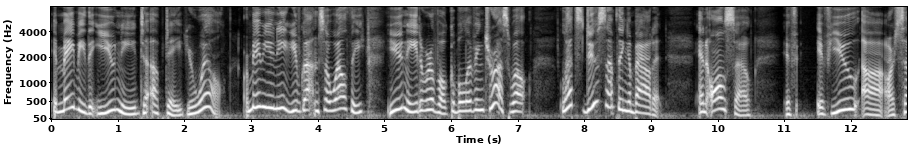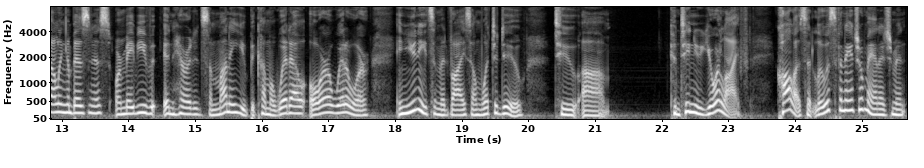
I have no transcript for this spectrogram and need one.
It may be that you need to update your will, or maybe you need, you've gotten so wealthy, you need a revocable living trust. Well, let's do something about it. And also, if if you uh, are selling a business or maybe you've inherited some money, you've become a widow or a widower, and you need some advice on what to do to um, continue your life, call us at Lewis Financial Management.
